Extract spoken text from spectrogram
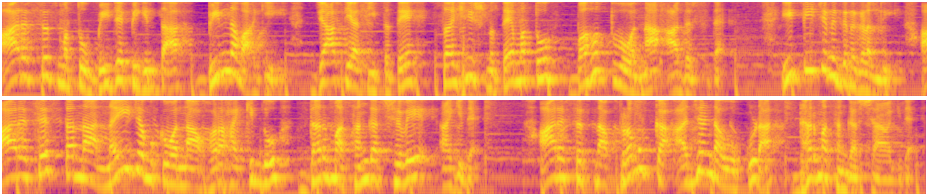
ಆರ್ ಎಸ್ ಎಸ್ ಮತ್ತು ಬಿಜೆಪಿಗಿಂತ ಭಿನ್ನವಾಗಿ ಜಾತ್ಯತೀತತೆ, ಸಹಿಷ್ಣುತೆ ಮತ್ತು ಬಹುತ್ವವನ್ನ ಆಧರಿಸಿದೆ. ಇತ್ತೀಚಿನ ದಿನಗಳಲ್ಲಿ ಆರ್ ಎಸ್ ಎಸ್ ತನ್ನ ನೈಜ ಮುಖವನ್ನ ಹೊರಹಾಕಿದ್ದು ಧರ್ಮ ಸಂಘರ್ಷವೇ ಆಗಿದೆ. ಆರ್ ಎಸ್ ಎಸ್ನ ಪ್ರಮುಖ ಅಜೆಂಡಾವು ಕೂಡ ಧರ್ಮ ಸಂಘರ್ಷ ಆಗಿದೆ.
